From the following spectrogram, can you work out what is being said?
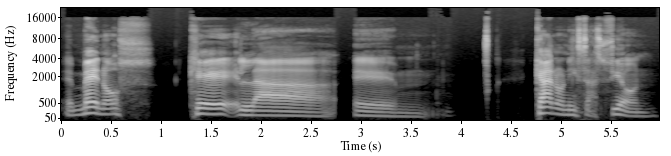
menos que la eh, canonización.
